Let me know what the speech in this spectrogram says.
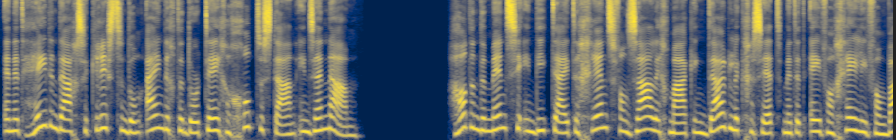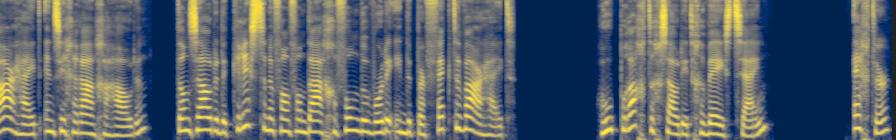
en het hedendaagse christendom eindigde door tegen God te staan in zijn naam. Hadden de mensen in die tijd de grens van zaligmaking duidelijk gezet met het evangelie van waarheid en zich eraan gehouden, dan zouden de christenen van vandaag gevonden worden in de perfecte waarheid. Hoe prachtig zou dit geweest zijn? Echter,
